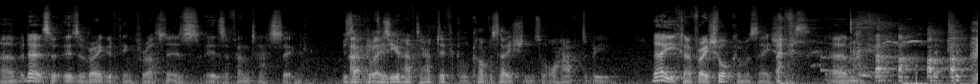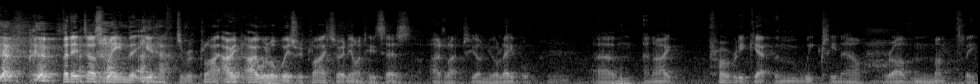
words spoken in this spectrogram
Uh, but no, it's a, it's a very good thing for us, and it's, it's a fantastic. Is that accolade. because you have to have difficult conversations or have to be? No, you can have very short conversations. Um, but it does mean that you have to reply. I, I will always reply to anyone who says, I'd like to be on your label. Um, and I probably get them weekly now rather than monthly.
